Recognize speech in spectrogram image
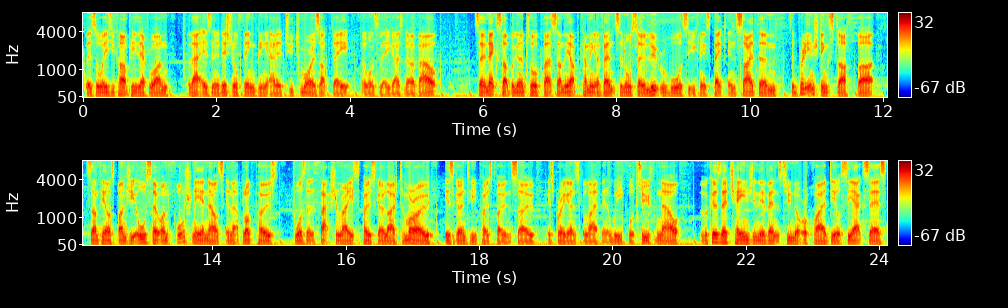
But as always, you can't please everyone, but that is an additional thing being added to tomorrow's update that I want to let you guys know about. So next up, we're going to talk about some of the upcoming events and also loot rewards that you can expect inside them. Some pretty interesting stuff, but something else Bungie also unfortunately announced in that blog post was that the faction rally supposed to go live tomorrow is going to be postponed. So it's probably going to go live in a week or two from now. But because they're changing the events to not require DLC access,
